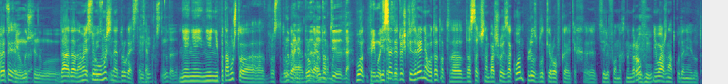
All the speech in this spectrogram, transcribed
в этой- к неумышленному... Да, да, да. Но если убийству. умышленное, это другая статья Мгм. просто. Ну да, да. Не, не, не, не потому, что а просто Ну, другая, понятно, да. другая Ну, норма. тут, э, да, Вот. прямой И с связи. этой точки зрения вот этот э, достаточно большой закон, плюс блокировка этих э, телефонных номеров, Мгм. неважно откуда они идут.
